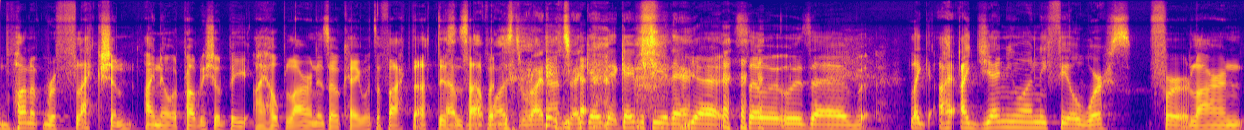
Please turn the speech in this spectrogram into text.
upon a reflection, I know it probably should be. I hope Lauren is okay with the fact that this that, has that happened. That was the right answer. I gave it gave it to you there. yeah. So it was um, like I, I genuinely feel worse for Lauren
